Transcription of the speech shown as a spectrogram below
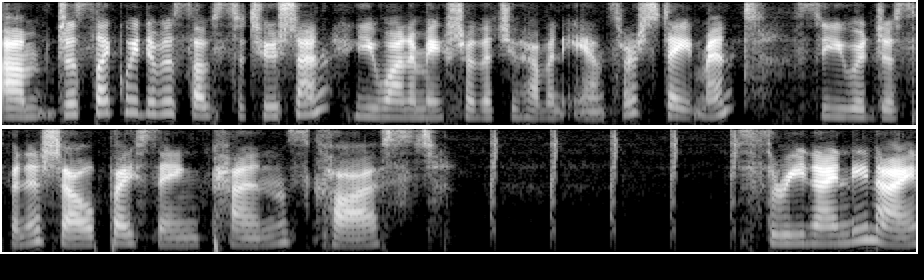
Um, just like we did with substitution, you want to make sure that you have an answer statement. So you would just finish out by saying pens cost $3.99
